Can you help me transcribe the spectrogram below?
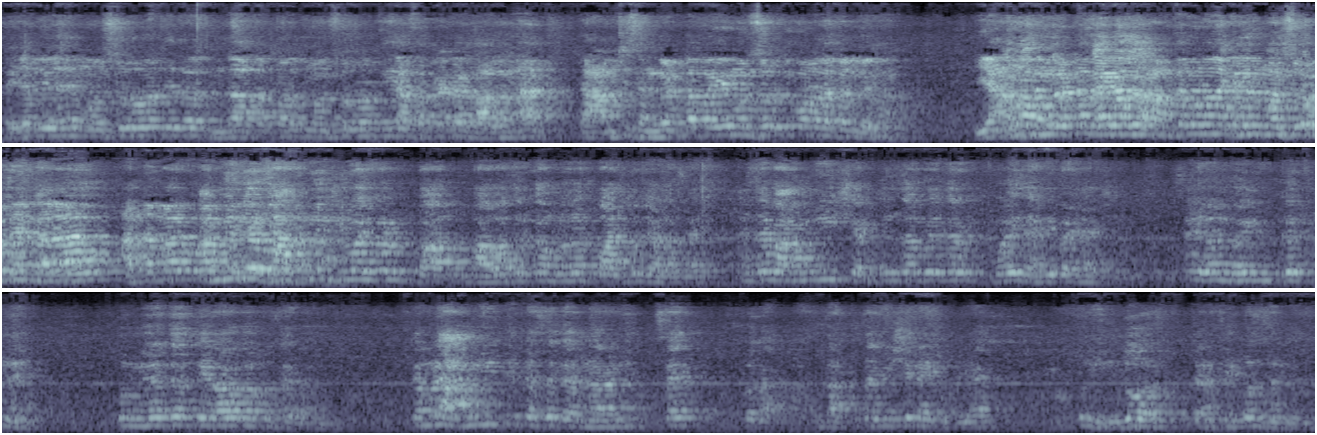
त्याच्यामध्ये कसं मनसूरवरती जर समजा आता परत मनसूरवरती असा प्रकार झाला ना तर आमची संघटना पाहिजे मनसूरवरती कोणा दाखल करेल आम्ही आम्ही जर बातमी जीवावर भावाचं का म्हणून पालतो झाला साहेब आम्ही शर्तींचा बैल जर बळी झाली बैलाची साहेब आम्ही बैल विकत नाही. तो मिळत तर तेरावा करतो साहेबांनी त्यामुळे आम्ही ते कसं करणार? आणि साहेब बघा जातीचा विषय नाही कुठल्या. आपण हिंदू आहोत त्यांना ते पण सांगितलं.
